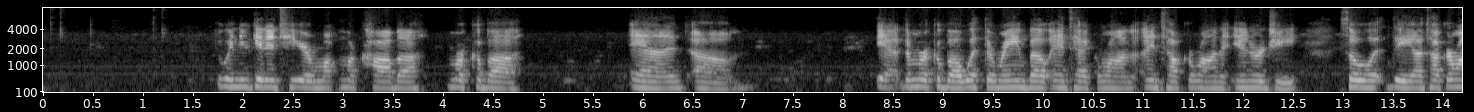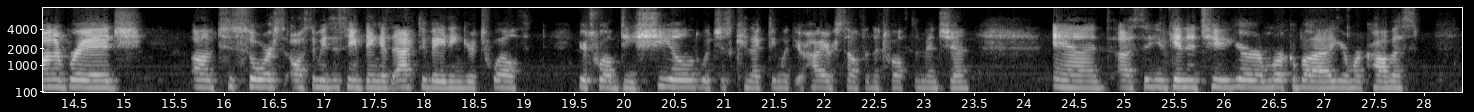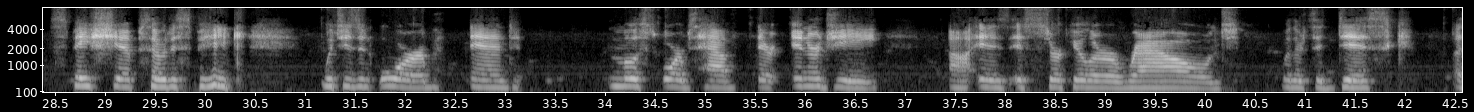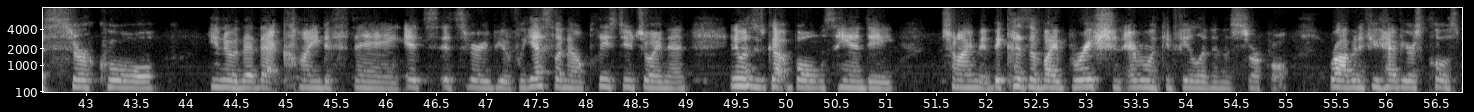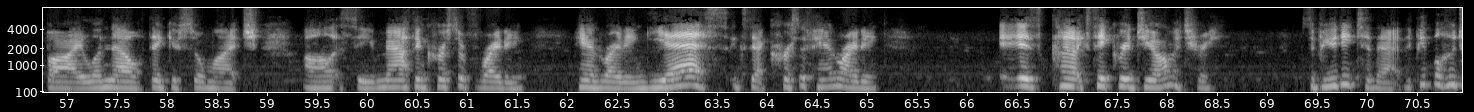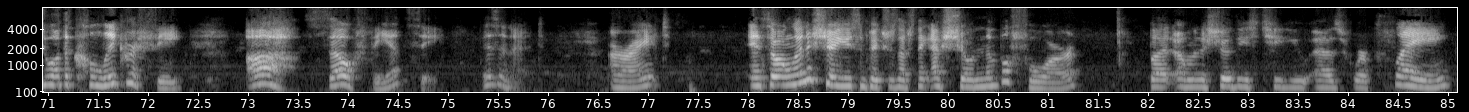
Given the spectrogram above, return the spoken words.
when you get into your Merkaba, Merkaba and um, yeah, the Merkaba with the rainbow Antakarana, Antakarana energy. So the Antakarana bridge um, to source also means the same thing as activating your 12th your 12D shield, which is connecting with your higher self in the 12th dimension. And uh, so you get into your Merkaba, your Merkaba spaceship, so to speak, which is an orb. And most orbs have their energy uh, is is circular around, whether it's a disc, a circle, you know that that kind of thing. It's it's very beautiful. Yes, Linnell, please do join in. Anyone who's got bowls handy, chime in because the vibration, everyone can feel it in the circle. Robin, if you have yours close by, Linnell, thank you so much. Uh, let's see, math and cursive writing, handwriting. Yes, exact cursive handwriting is kind of like sacred geometry. There's a beauty to that. The people who do all the calligraphy, oh, so fancy, isn't it? All right. And so I'm going to show you some pictures. I think I've shown them before, but I'm going to show these to you as we're playing.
